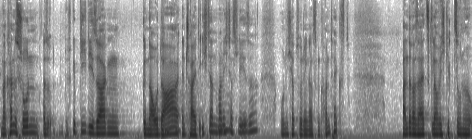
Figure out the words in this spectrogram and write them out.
man kann es schon, also es gibt die, die sagen, genau da entscheide ich dann, wann ich das lese und ich habe so den ganzen Kontext. Andererseits, glaube ich, gibt es so eine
